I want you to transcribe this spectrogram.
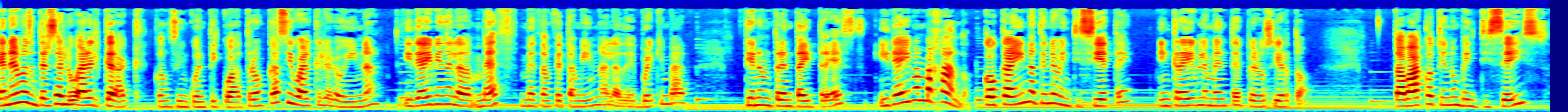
Tenemos en tercer lugar el crack con 54, casi igual que la heroína. Y de ahí viene la meth, metanfetamina, la de Breaking Bad. Tiene un 33 y de ahí van bajando. Cocaína tiene 27, increíblemente, pero cierto. Tabaco tiene un 26.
